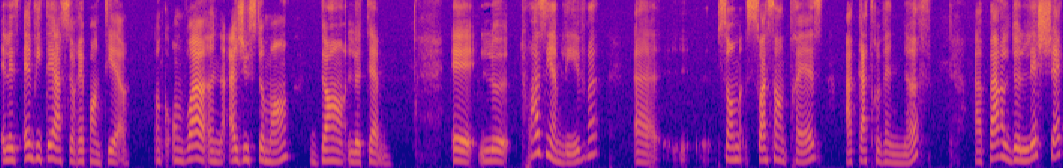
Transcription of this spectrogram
et les inviter à se repentir. Donc, on voit un ajustement dans le thème. Et le troisième livre, euh, Psaume 73 à 89, euh, parle de l'échec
